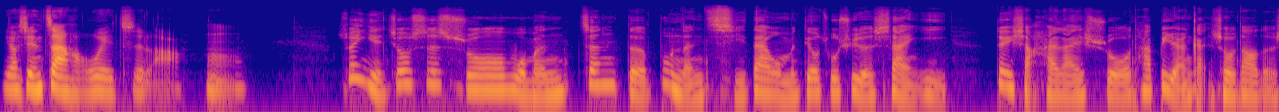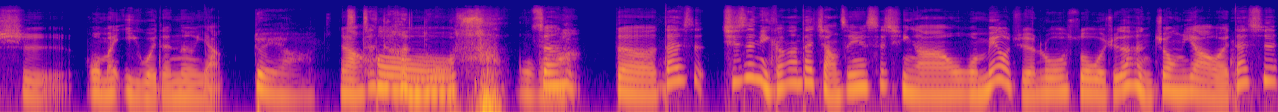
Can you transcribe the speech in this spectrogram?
要先站好位置啦，嗯，所以也就是说，我们真的不能期待我们丢出去的善意。对小孩来说，他必然感受到的是我们以为的那样。对啊，然后真的很啰嗦啊，真的。但是其实你刚刚在讲这件事情啊，我没有觉得啰嗦，我觉得很重要哎。但是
